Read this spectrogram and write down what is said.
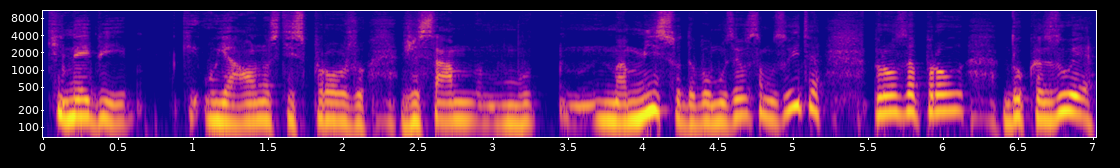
ki naj bi v javnosti sprožil, že sam ima misel, da bo muzej osamosvojitve, pravzaprav dokazuje,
